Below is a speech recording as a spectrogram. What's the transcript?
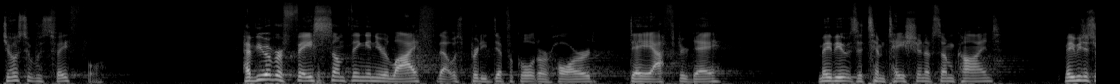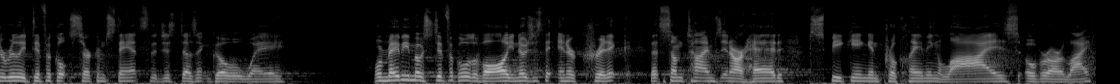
Joseph was faithful. Have you ever faced something in your life that was pretty difficult or hard day after day? Maybe it was a temptation of some kind. Maybe just a really difficult circumstance that just doesn't go away. Or maybe most difficult of all, you know, just the inner critic that's sometimes in our head speaking and proclaiming lies over our life.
